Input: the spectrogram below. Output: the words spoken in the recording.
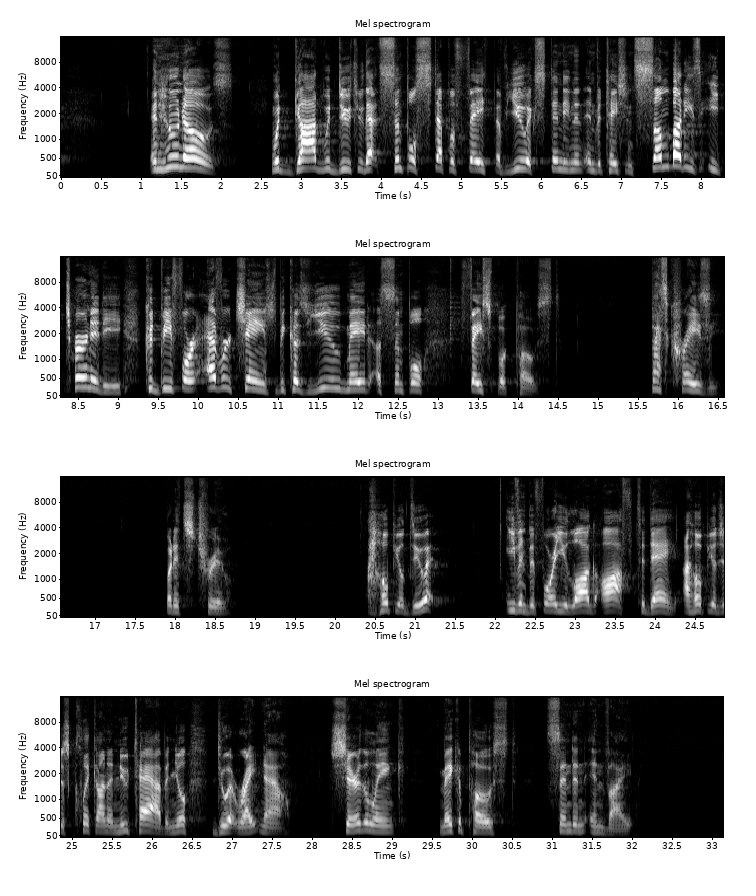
And who knows what God would do through that simple step of faith of you extending an invitation? Somebody's eternity could be forever changed because you made a simple Facebook post. That's crazy but it's true. I hope you'll do it even before you log off today. I hope you'll just click on a new tab and you'll do it right now. Share the link, make a post, send an invite.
